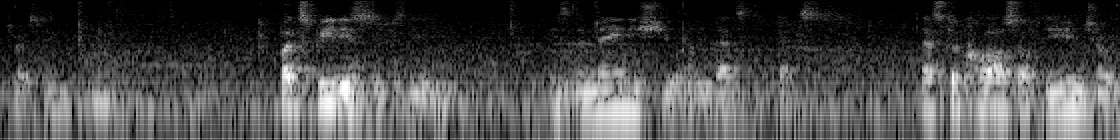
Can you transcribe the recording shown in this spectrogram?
interesting. But speed is, is the is the main issue. I mean, that's that's that's the cause of the injury.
